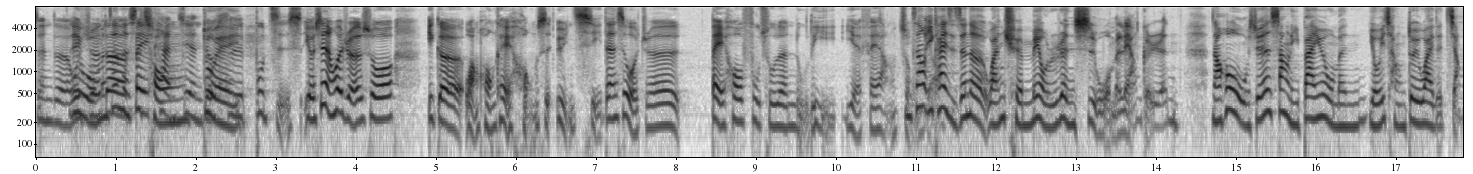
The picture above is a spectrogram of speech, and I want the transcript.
真的，我觉得被看见就是不只是有些人会觉得说一个网红可以红是运气，但是我觉得背后付出的努力也非常重要。你知道一开始真的完全没有认识我们两个人，然后我觉得上礼拜因为我们有一场对外的讲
